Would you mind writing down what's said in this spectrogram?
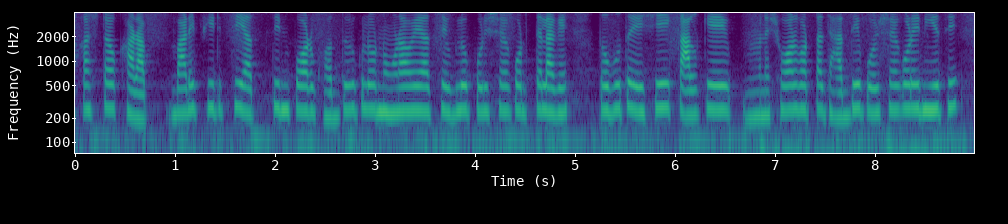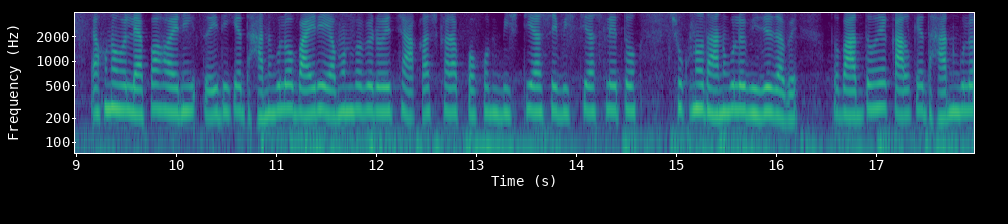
আকাশটাও খারাপ। বাড়ি ফিরছি, এতদিন পর ঘরদোরগুলো নোংরা হয়ে আছে, এগুলো পরিষ্কার করতে লাগে। তবু তো এসেই কালকে মানে শোয়ার ঘরটা ঝাড় দিয়ে পরিষ্কার করে নিয়েছি। এখনও লেপা হয়নি। তো এইদিকে ধানগুলো বাইরে এমনভাবে রয়েছে, আকাশ খারাপ, কখন বৃষ্টি আসে? বৃষ্টি আসলে তো শুকনো ধানগুলো ভিজে যাবে। তো বাধ্য হয়ে কালকে ধানগুলো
